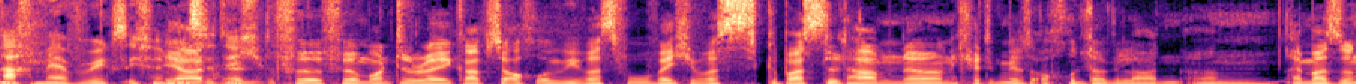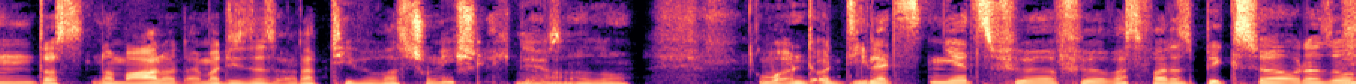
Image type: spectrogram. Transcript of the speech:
Ach, Mavericks, ich ja, vermisse dich. äh, für, für Monterey gab es ja auch irgendwie was, wo welche was gebastelt haben, ne? Und ich hatte mir das auch runtergeladen. Ähm, einmal so ein das normale und einmal dieses adaptive, was schon nicht schlecht Ja. ist. Also. Und, und die letzten jetzt für, für, was war das, Big Sur oder so?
